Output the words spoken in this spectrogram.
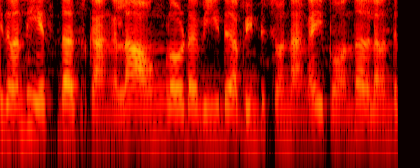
இது வந்து யேசுதாஸ் இருக்காங்கல்ல அவங்களோட வீடு அப்படின்ட்டு சொன்னாங்க. இப்போ வந்து அதில் வந்து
